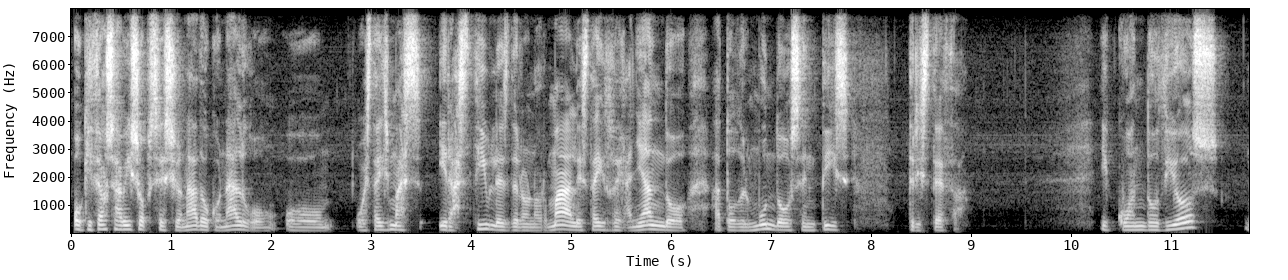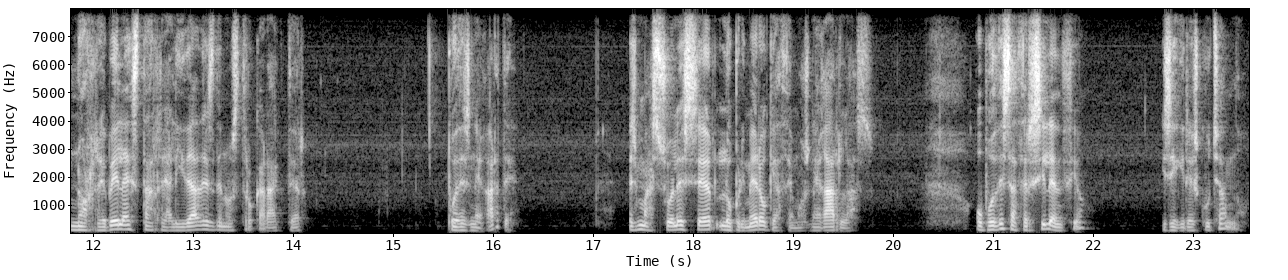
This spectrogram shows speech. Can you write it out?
o quizá os habéis obsesionado con algo, o, o estáis más irascibles de lo normal, estáis regañando a todo el mundo, o sentís tristeza. Y cuando Dios nos revela estas realidades de nuestro carácter, puedes negarte. Es más, suele ser lo primero que hacemos, negarlas. O puedes hacer silencio y seguir escuchando.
